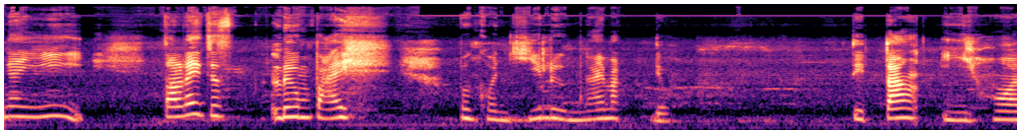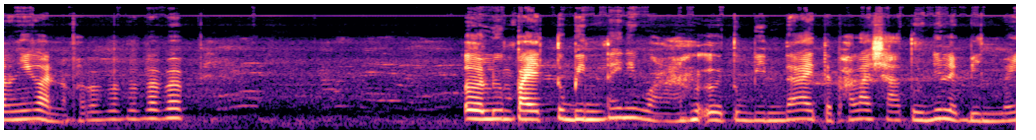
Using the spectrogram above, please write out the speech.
ไง ตอนแรกจะลืมไปเป็นคนขี้ลืมง่ายมาก เดี๋ยว ติดตั้งอีฮอนนี้ก่อนนะแป๊บแป๊บแป๊บแป๊บแป๊บเออลืมไปตูบินได้นี่หว่า เออตูบินได้แต่พระราชาตูนี่แหละบินไม่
